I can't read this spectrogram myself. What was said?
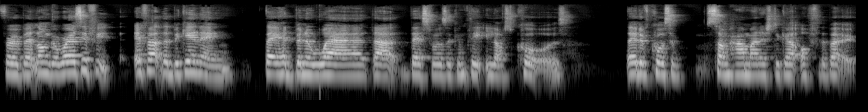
for a bit longer. Whereas if, if at the beginning they had been aware that this was a completely lost cause, they'd of course have somehow managed to get off the boat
